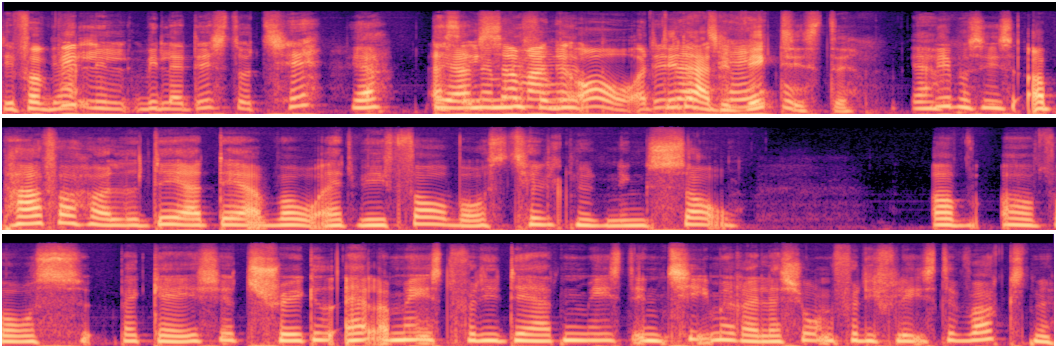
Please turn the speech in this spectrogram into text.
Det er for vildt, vi lader det stå til. Ja, det Altså er i så mange vildt. år. Og det, Det, der, der er det tabu. vigtigste. Ja. Lige præcis. Og parforholdet, det er der, hvor at vi får vores tilknytningssorg og, og vores bagage trigget allermest, fordi det er den mest intime relation for de fleste voksne.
